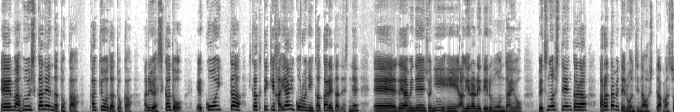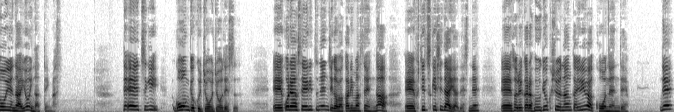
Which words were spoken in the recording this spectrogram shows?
えー、まあ、風刺家電だとか、家境だとか、あるいは鹿道、えこういった比較的早い頃に書かれたですね、えー、世阿弥伝書に、えー、挙げられている問題を別の視点から改めて論じ直した、まあ、そういう内容になっています。で、えー、次、五音玉上々です。えー、これは成立年次がわかりませんが、えー、縁付け次第やですね、えー、それから風玉集なんかよりは後年で、で、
